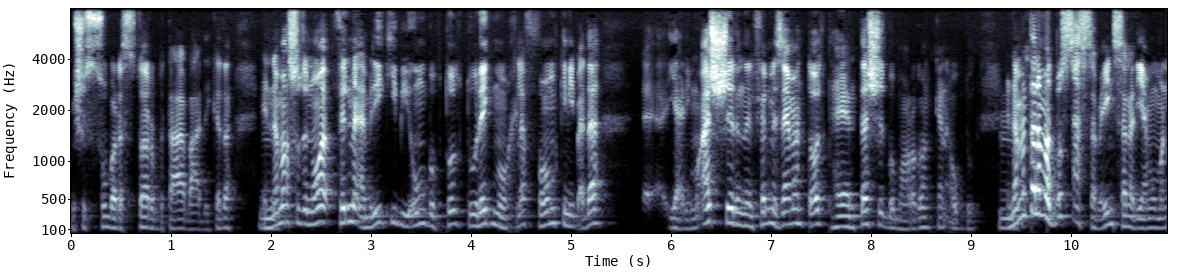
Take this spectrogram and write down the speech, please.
مش السوبر ستار بتاع بعد كده. إنما أقصد إن هو فيلم أمريكي بيقوم ببطولته نجم وخلافه فممكن يبقى ده آه، يعني مؤشر إن الفيلم زي ما أنت قلت هينتشر بمهرجان كان أو بدون مم. إنما أنت لما تبص على ال 70 سنة دي عموما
